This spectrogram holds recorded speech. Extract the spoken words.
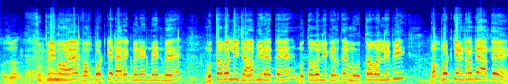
सुप्रीमो है वक्फ बोर्ड के डायरेक्ट मैनेजमेंट में है। मुतवली जहाँ भी रहते हैं मुतवली करते हैं मुतवली भी वक्फ बोर्ड के अंडर में आते हैं।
